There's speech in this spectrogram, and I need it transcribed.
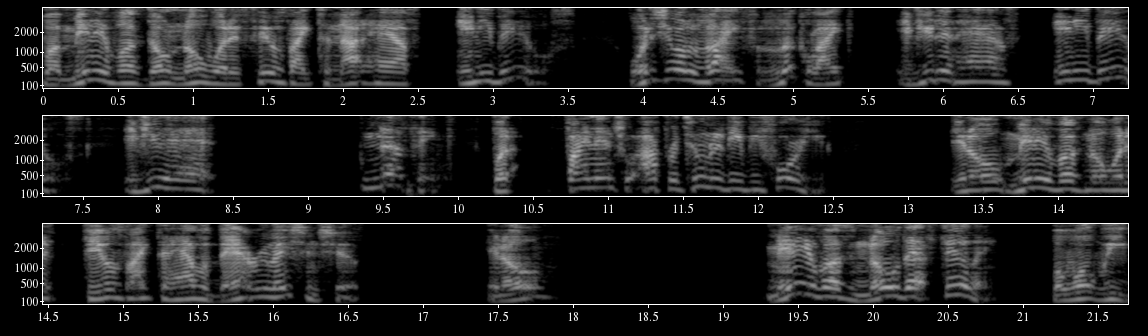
But many of us don't know what it feels like to not have any bills. What does your life look like if you didn't have any bills? If you had nothing but financial opportunity before you? You know, many of us know what it feels like to have a bad relationship. You know, many of us know that feeling. But what we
